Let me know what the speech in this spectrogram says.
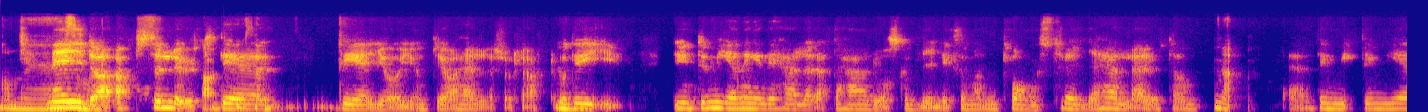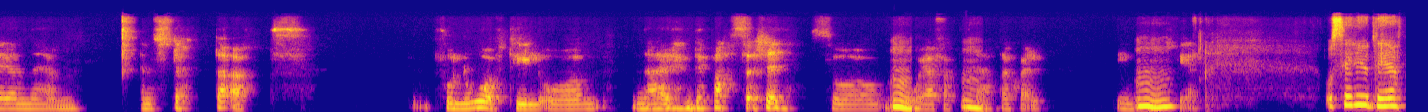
Når vi er Nej så då, mange. absolut. Ja, Det, liksom. det gör ju inte jag heller såklart. Mm. Och det, är ju- det är ju inte meningen det heller att det här då ska bli liksom en tvångströja heller. Utan Nej. eh, det, är, det är mer en, em, en stötta att få lov till och när det passar sig så Mm. får jag faktiskt Mm. äta själv. Det är inte Mm. något fel. Og så er det jo det at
